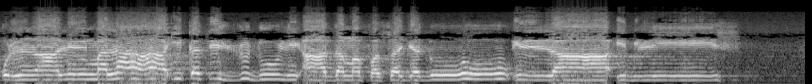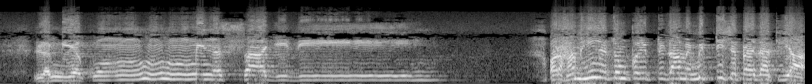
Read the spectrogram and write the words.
قُلْنَا لِلْمَلَائِكَةِ اسْجُدُوا لِآدَمَ فَسَجَدُوا إِلَّا إِبْلِيسَ. لَمْ يَكُنْ مِنَ السَّاجِدِينَ اور ہم ہی نے تم کو ابتدا میں مٹی سے پیدا کیا،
